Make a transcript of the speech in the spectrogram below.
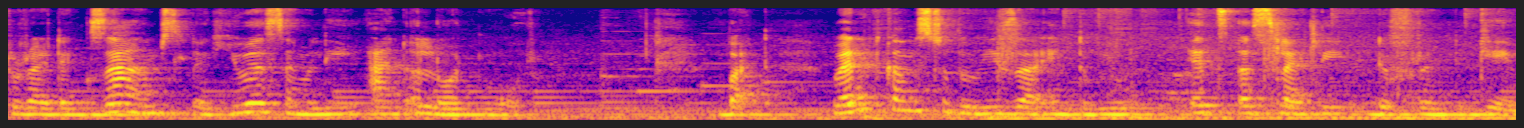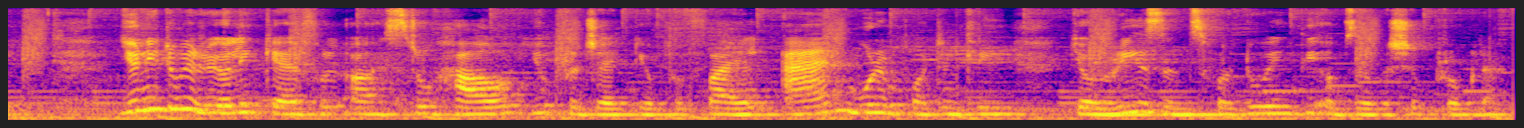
to write exams like USMLE and a lot more. But when it comes to the visa interview, it's a slightly different game. You need to be really careful as to how you project your profile and more importantly, your reasons for doing the observership program.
